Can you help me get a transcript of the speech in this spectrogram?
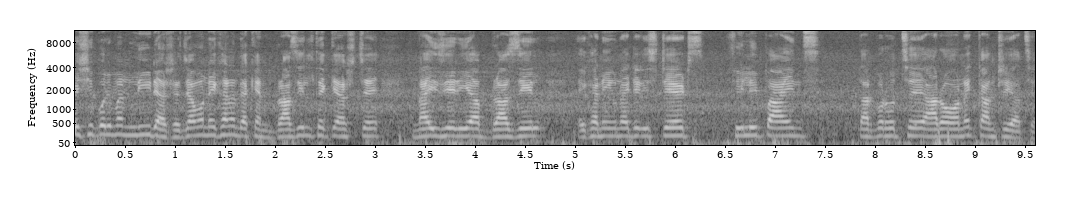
বেশি পরিমাণ লিড আসে। যেমন এখানে দেখেন, ব্রাজিল থেকে আসছে, নাইজেরিয়া, ব্রাজিল, এখানে ইউনাইটেড স্টেটস ফিলিপাইন্স তারপর হচ্ছে আরও অনেক কান্ট্রি আছে।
